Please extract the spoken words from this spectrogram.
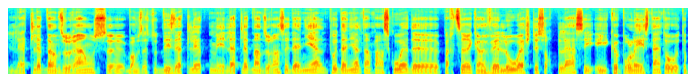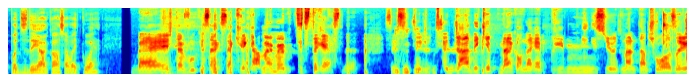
L'athlète d'endurance, euh, bon, vous êtes tous des athlètes, mais l'athlète d'endurance, c'est Daniel. Toi, Daniel, t'en penses quoi de partir avec un vélo acheté sur place et, que pour l'instant, t'as pas d'idée encore, ça va être quoi? Ben, je t'avoue que ça, crée quand même un petit stress. C'est le genre d'équipement qu'on aurait pris minutieusement le temps de choisir,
